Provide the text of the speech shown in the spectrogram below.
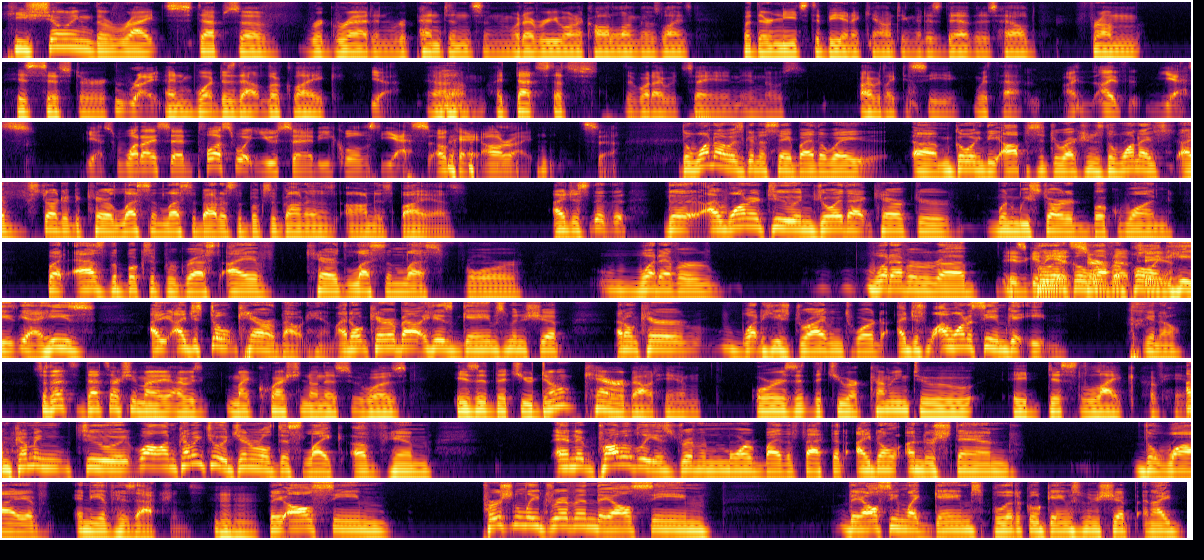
he's showing the right steps of regret and repentance and whatever you want to call it along those lines. But there needs to be an accounting that is that is held from his sister, Right. and what does that look like? Yeah. Um, I, that's that's what I would say in, in those. I would like to see with that. I, I, yes, yes. What I said plus what you said equals yes. Okay, all right. So, The one I was going to say, by the way, um, going the opposite direction is the one I've I've started to care less and less about as the books have gone as, on as Bayaz. I just the, the the I wanted to enjoy that character when we started book one, but as the books have progressed, I have cared less and less for whatever whatever uh, political lever pulling he yeah he's I, I just don't care about him. I don't care about his gamesmanship. I don't care what he's driving toward. I just I want to see him get eaten. You know. So that's that's actually my I was my question on this was is it that you don't care about him or is it that you are coming to a dislike of him? I'm coming to well, I'm coming to a general dislike of him, and it probably is driven more by the fact that I don't understand the why of any of his actions. Mm-hmm. They all seem personally driven. They all seem they all seem like games, political gamesmanship, and I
